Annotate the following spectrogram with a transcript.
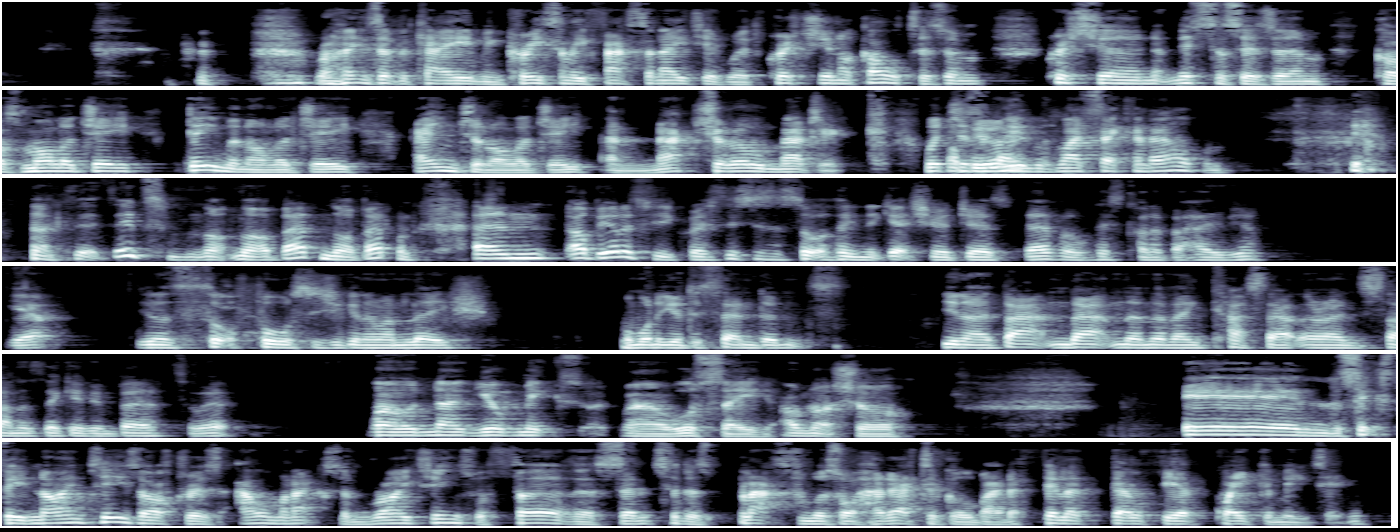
that became increasingly fascinated with Christian occultism, Christian mysticism, cosmology, demonology, angelology, and natural magic, which I'll is the name of my second album. Yeah, it's it's not not a bad not a bad one. And I'll be honest with you, Chris. This is the sort of thing that gets you a Jersey Devil. This kind of behaviour. Yeah. You know, the sort of forces you're going to unleash on one of your descendants. You know that and that, and then they then cuss out their own son as they're giving birth to it. Well, no, you'll mix. Well, we'll see. I'm not sure. In the 1690s, after his almanacs and writings were further censored as blasphemous or heretical by the Philadelphia Quaker meeting,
